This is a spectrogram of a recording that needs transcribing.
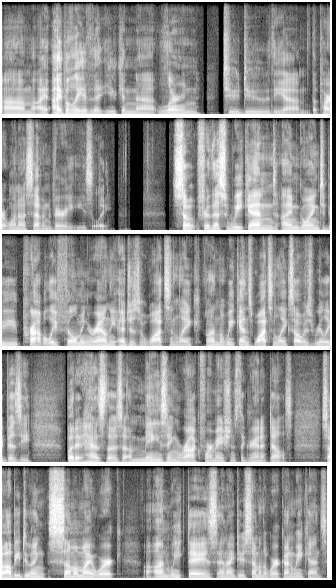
um, I, I believe that you can uh, learn to do the um, the Part 107 very easily. So for this weekend, I'm going to be probably filming around the edges of Watson Lake. On the weekends, Watson Lake's always really busy, but it has those amazing rock formations, the granite dells. So I'll be doing some of my work on weekdays and I do some of the work on weekends.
